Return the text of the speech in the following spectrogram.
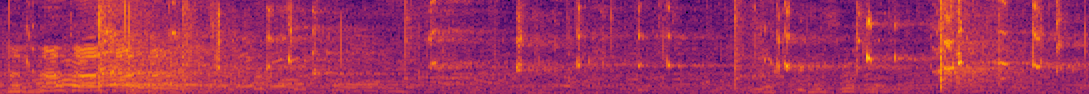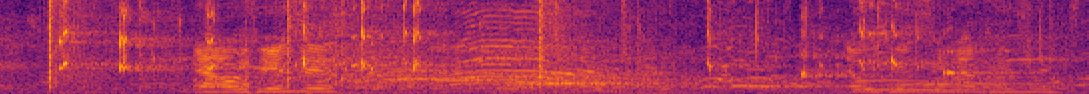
又断线，又断线，又断线。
